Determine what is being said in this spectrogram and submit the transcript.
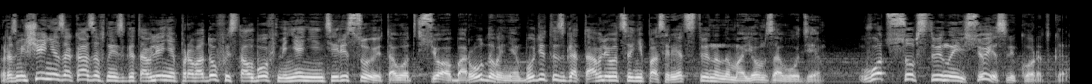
Размещение заказов на изготовление проводов и столбов меня не интересует, а вот все оборудование будет изготавливаться непосредственно на моем заводе. Вот, собственно, и все, если коротко.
